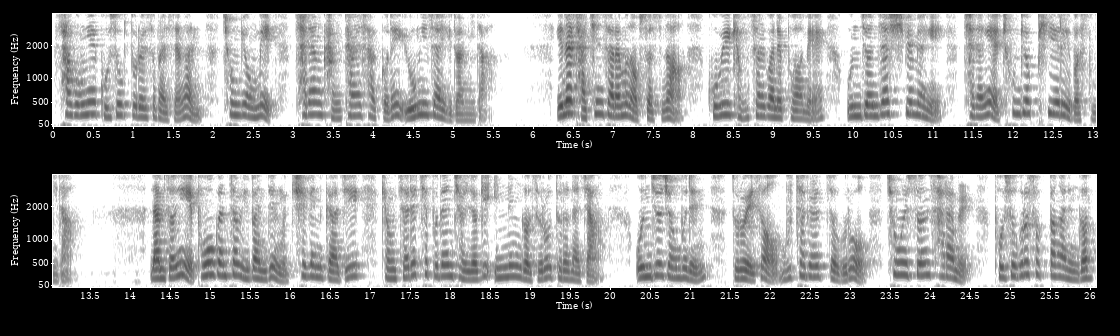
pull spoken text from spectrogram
사공의 고속도로에서 발생한 총격 및 차량 강탈 사건의 용의자이기도 합니다. 이날 다친 사람은 없었으나 고위 경찰관을 포함해 운전자 10여 명이 차량에 총격 피해를 입었습니다. 남성이 보호관찰 위반 등 최근까지 경찰에 체포된 전력이 있는 것으로 드러나자 온주 정부는 도로에서 무차별적으로 총을 쏜 사람을 보석으로 석방하는 것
